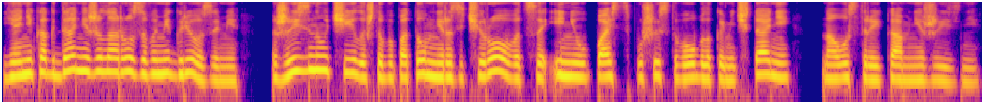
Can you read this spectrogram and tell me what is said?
я никогда не жила розовыми грезами. Жизнь научила, чтобы потом не разочаровываться и не упасть с пушистого облака мечтаний на острые камни жизни.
